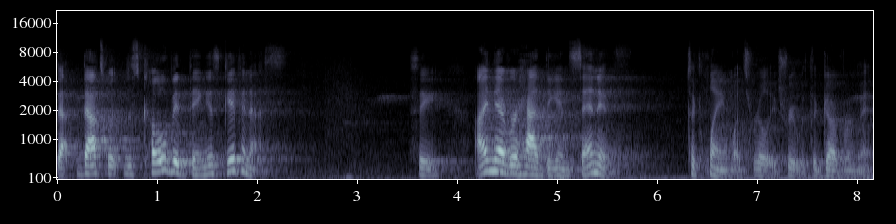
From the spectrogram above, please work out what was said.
that, that's what this COVID thing is giving us. See, I never had the incentive to claim what's really true with the government.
